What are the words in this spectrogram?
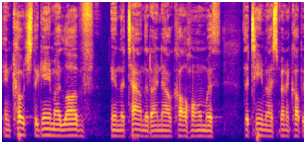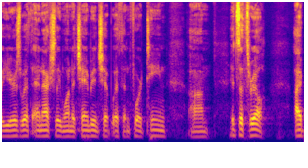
and coach the game I love in the town that I now call home with the team I spent a couple years with and actually won a championship with in 14. Um, it's a thrill. I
